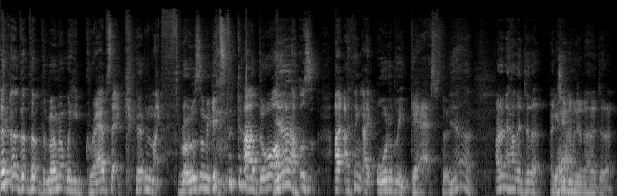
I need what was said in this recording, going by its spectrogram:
Uh, uh, the, the, the moment where he grabs that kid and like throws him against the car door. Yeah. I was. I, I think I audibly gasped. Yeah, I don't know how they did it. I Yeah. genuinely don't know how they did it.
